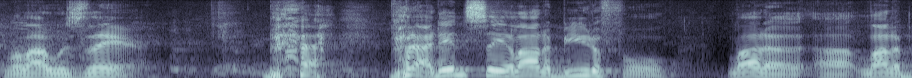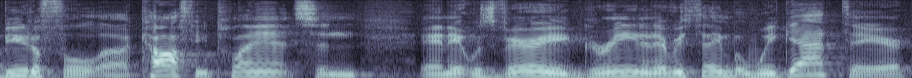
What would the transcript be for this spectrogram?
while I was there. but I did see a lot of beautiful a lot of, uh, a lot of beautiful uh, coffee plants, and, and it was very green and everything. But we got there,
